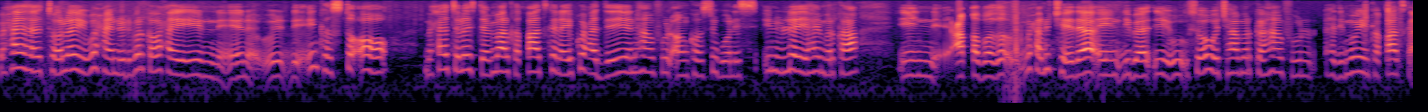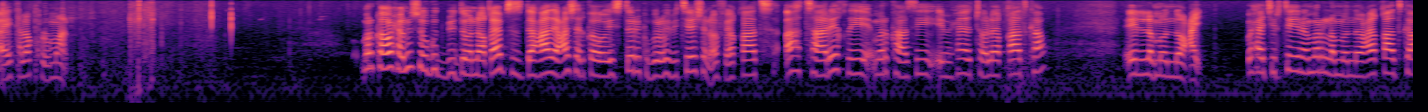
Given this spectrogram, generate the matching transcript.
Maxay ahayd toley waxaynu yidhi marka waxay inkasta oo maxay tole isticmaalka qaadkan ay ku caddeeyeen harmful and consequence inuu leeyahay markaa caqabado waxaan u jeedaa soo wajaha marka harmful hadimooyinka qaadka ay kala kulmaan. Marka waxaan u soo gudbi doonaa qaybta saddexaad ee casharka oo historic prohibitation of a qaad ah taariikhdii markaasi maxay tole qaadka la madnoocay waxaa jirtay in mar la madnoocay qaadka.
